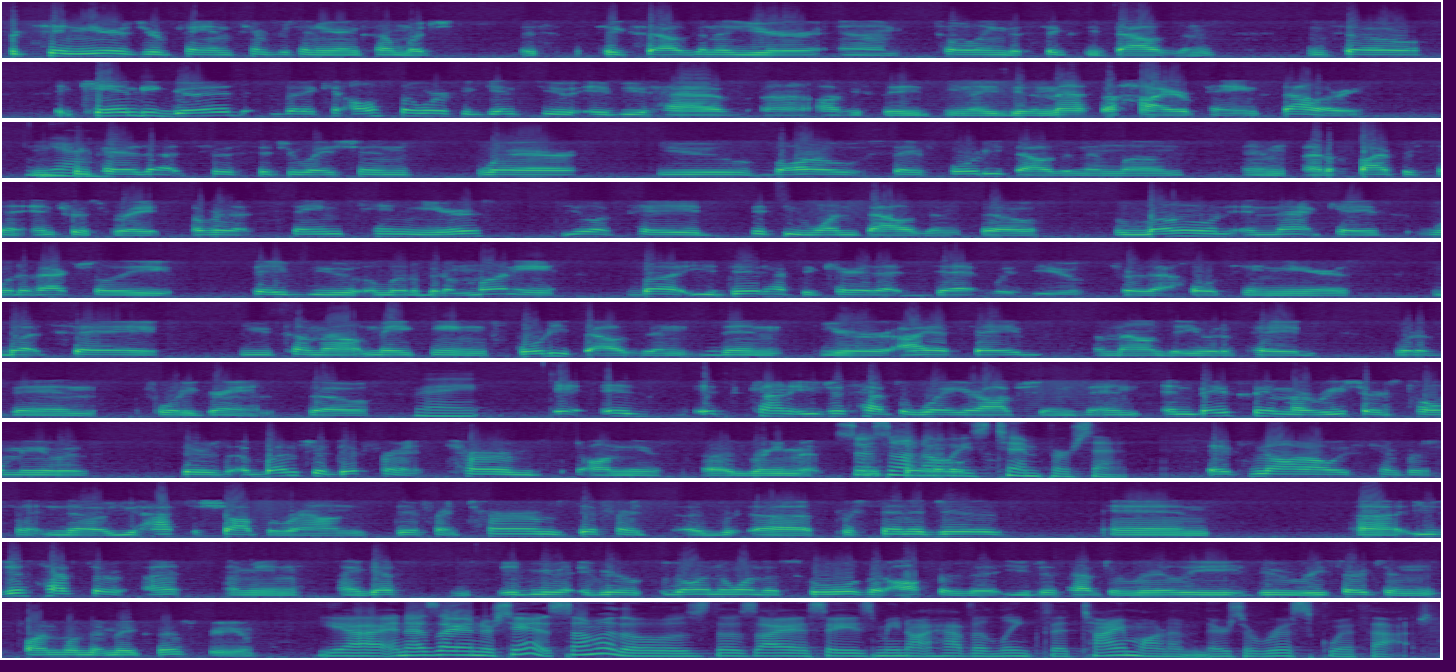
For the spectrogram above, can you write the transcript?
for 10 years, you're paying 10% of your income, which is 6000 a year, um, totaling to 60000 And so it can be good, but it can also work against you if you have, uh, obviously, you know, you do the math, a higher paying salary. You Yeah. compare that to a situation where you borrow, say, forty thousand in loans, and at a 5% interest rate over that same 10 years, you'll have paid 51000 So the loan in that case would have actually saved you a little bit of money, but you did have to carry that debt with you for that whole 10 years. But say you come out making 40000 then your ISA amount that you would have paid would have been 40 grand. So right. It, it's it's kind of you just have to weigh your options and and basically my research told me was there's a bunch of different terms on these agreements. So it's not so always 10%. It's not always 10%. No, you have to shop around different terms, different uh, uh, percentages, and uh, you just have to. I, I mean, I guess if you if you're going to one of the schools that offers it, you just have to really do research and find one that makes sense for you. Yeah, and as I understand it, some of those those ISAs may not have a length of time on them. There's a risk with that.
